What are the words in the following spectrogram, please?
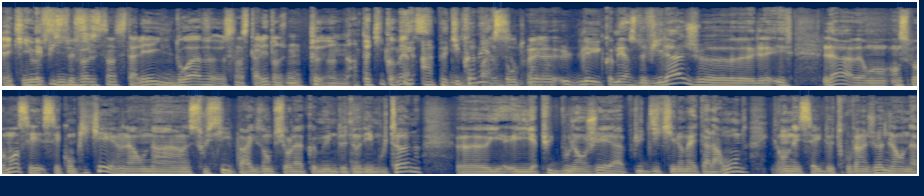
Et qui eux, s'ils veulent s'installer, ils doivent s'installer dans une, un petit commerce. Un petit commerce. Euh, les commerces de village, euh, là, en, ce moment, c'est compliqué. Hein. Là, on a un souci, par exemple, sur la commune de Nodé-Moutonne. Il n'y a plus de boulanger à plus de 10 km à la ronde. On essaye de trouver un jeune. Là, on a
